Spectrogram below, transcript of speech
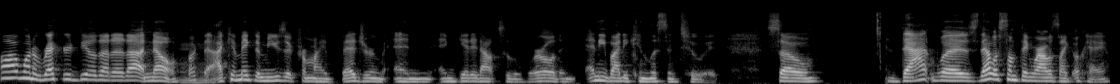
oh, I want a record deal, da da da. No, fuck that. Mhm. I can make the music from my bedroom and and get it out to the world and anybody can listen to it. So that was that was something where I was like, okay,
